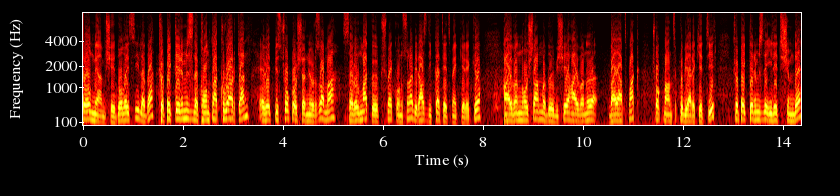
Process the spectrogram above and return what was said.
olmayan bir şey. Dolayısıyla da köpeklerimizle kontak kurarken evet biz çok hoşlanıyoruz ama sarılmak ve öpüşmek konusuna biraz dikkat etmek gerekiyor. Hayvanın hoşlanmadığı bir şeye hayvanı dayatmak çok mantıklı bir hareket değil. Köpeklerimizle iletişimde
